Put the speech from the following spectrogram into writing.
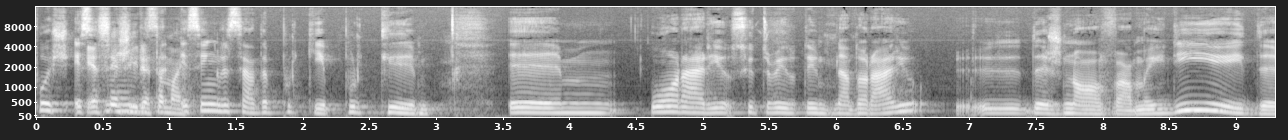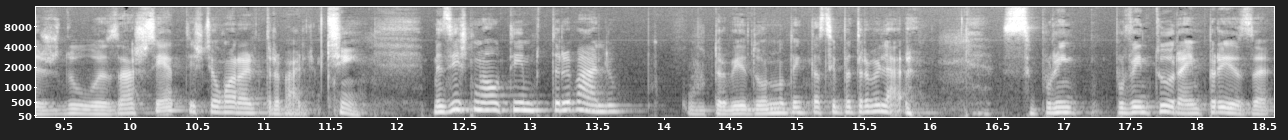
Pois, essa, Essa é gira engraçada- também. Essa é engraçada porquê? Porque hum, o horário, se o trabalhador tem um determinado horário, eh, das nove ao meio-dia e das duas às sete, este é um horário de trabalho. Sim. Mas este não é o tempo de trabalho. porque O trabalhador não tem que estar sempre a trabalhar. Se por, porventura a empresa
